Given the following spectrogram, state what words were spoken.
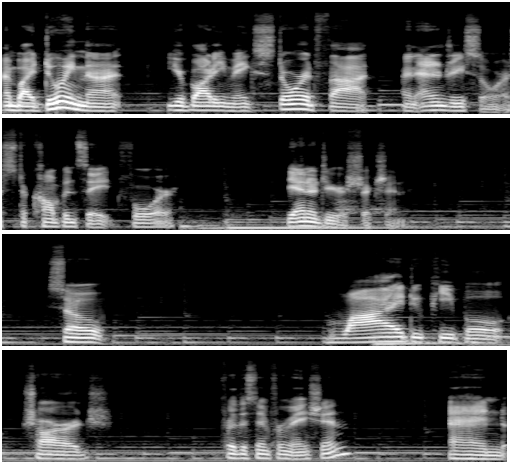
And by doing that, your body makes stored fat an energy source to compensate for the energy restriction. So, why do people charge for this information? And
